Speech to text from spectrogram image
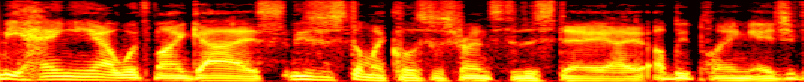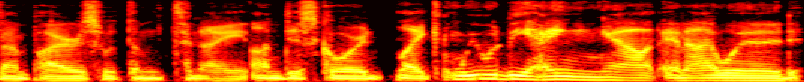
Be hanging out with my guys. These are still my closest friends to this day. I, I'll be playing Age of Empires with them tonight on Discord. Like we would be hanging out and I would,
